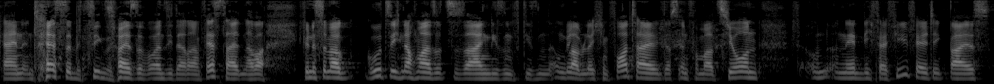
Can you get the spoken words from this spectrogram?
kein Interesse, beziehungsweise wollen sie daran festhalten. Aber ich finde es immer gut, sich nochmal sozusagen diesen, diesen unglaublichen Vorteil, dass Information unendlich vervielfältigbar ist,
